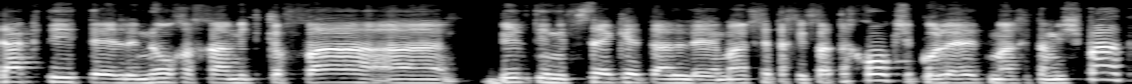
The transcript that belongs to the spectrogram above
טקטית אה, לנוכח המתקפה הבלתי נפסקת על מערכת אכיפת החוק, שכוללת מערכת המשפט,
